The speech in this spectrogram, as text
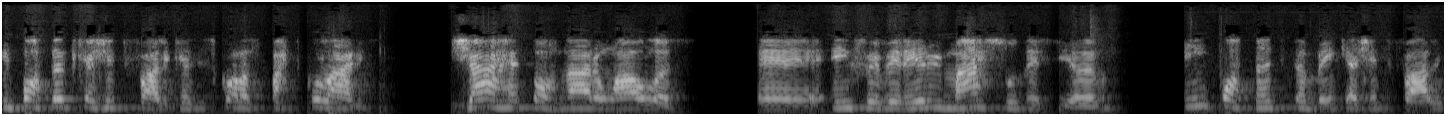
Importante que a gente fale que as escolas particulares já retornaram aulas é, em fevereiro e março desse ano. E importante também que a gente fale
